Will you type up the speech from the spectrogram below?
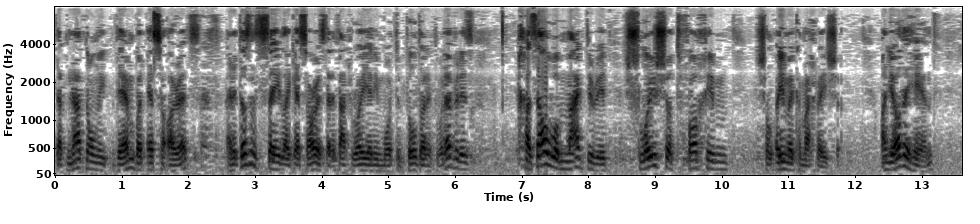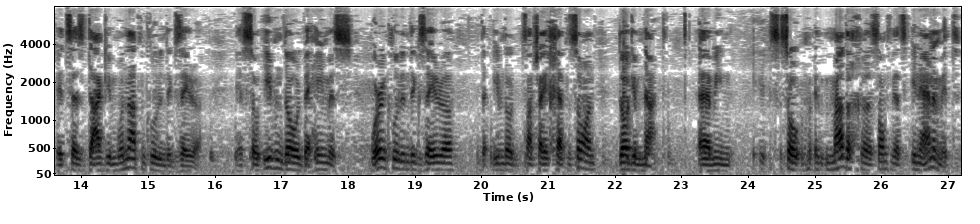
that not only them but Esaretz, and it doesn't say like Esaretz that it's not roy anymore to build on it, whatever it is. Chazal will magdir it shloisha tfachim shal On the other hand, it says dagim were not included in the gzera. So even though behemoths were included in the gzera, even though it's not and so on, dagim not. I mean, so madach, uh, something that's inanimate,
